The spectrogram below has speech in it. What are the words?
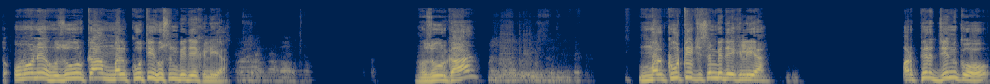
تو انہوں نے حضور کا ملکوتی حسن بھی دیکھ لیا۔ حضور کا ملکوتی جسم بھی دیکھ لیا۔ اور پھر جن کو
